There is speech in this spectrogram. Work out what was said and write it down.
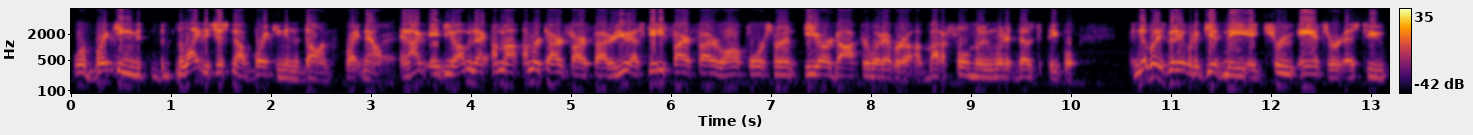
We're breaking. The, the light is just now breaking in the dawn right now. Right. And I, you know, I'm a, I'm a, I'm a retired firefighter. You ask any firefighter, law enforcement, ER doctor, whatever, about a full moon, what it does to people and nobody's been able to give me a true answer as to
